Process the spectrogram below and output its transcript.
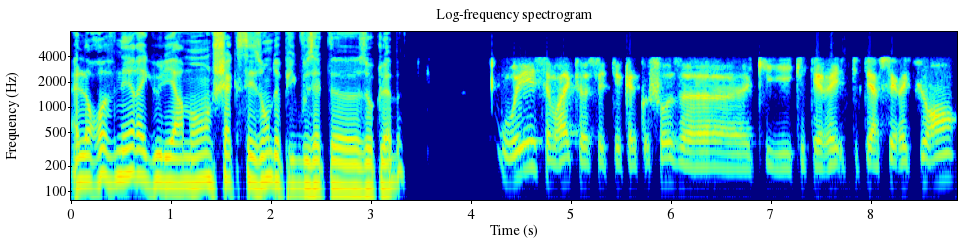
elle revenait régulièrement chaque saison depuis que vous êtes au club? C'est vrai que c'était quelque chose euh, qui, était assez récurrent,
